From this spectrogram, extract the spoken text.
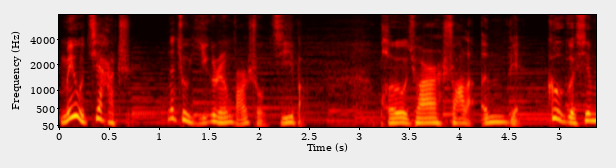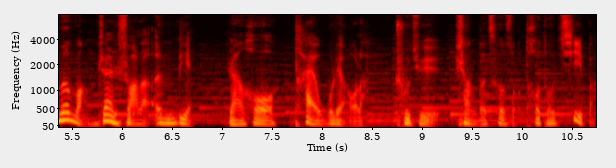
没有价值，那就一个人玩手机吧。朋友圈刷了 N 遍，各个新闻网站刷了 N 遍，然后太无聊了，出去上个厕所透透气吧。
